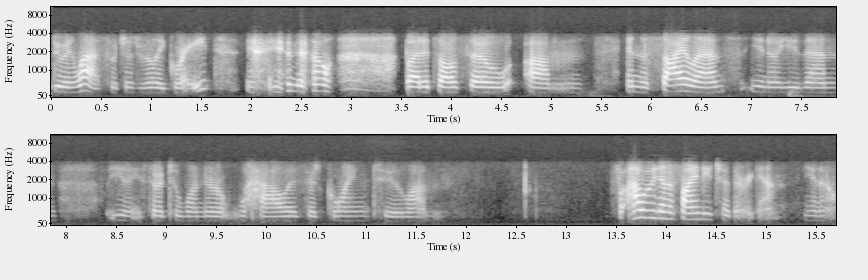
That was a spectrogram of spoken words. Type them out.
doing less, which is really great, you know. But it's also um in the silence, you know, you then you know, you start to wonder how is it going to um how are we going to find each other again, you know.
